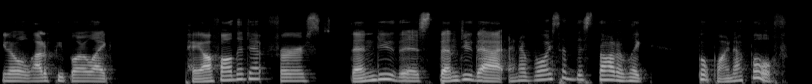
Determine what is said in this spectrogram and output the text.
you know, a lot of people are like, pay off all the debt first, then do this, then do that. And I've always had this thought of like, but why not both?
